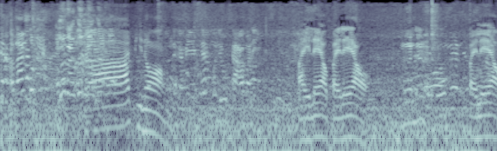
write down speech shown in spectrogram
ครับพี่น้อง ไปแล้วไปแล้วไปแล้ว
